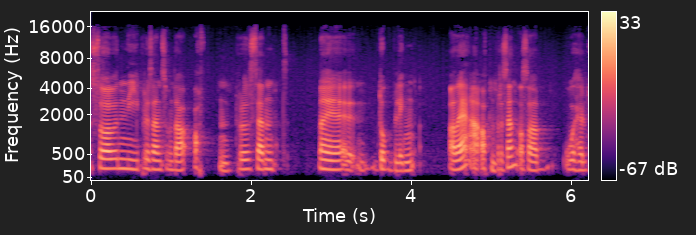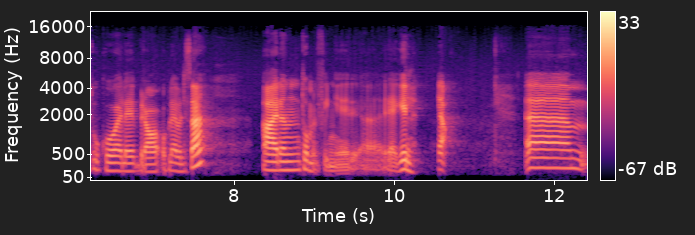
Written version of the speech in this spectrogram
så 9% som da 18 nei, Dobling av det er 18 altså helt OK eller bra opplevelse, er en tommelfingerregel. Ja. Ehm,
